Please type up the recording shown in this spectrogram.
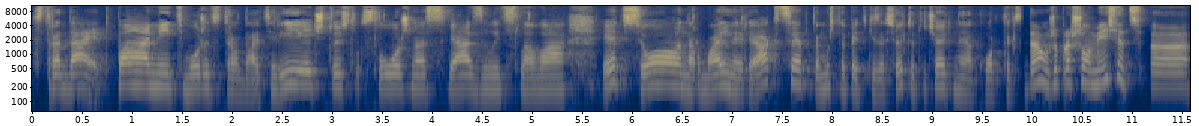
страдает память, может страдать речь, то есть сложно связывать слова, это все нормальная реакция, потому что, опять-таки, за все это отвечает неокортекс. Да, уже прошел месяц, э,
